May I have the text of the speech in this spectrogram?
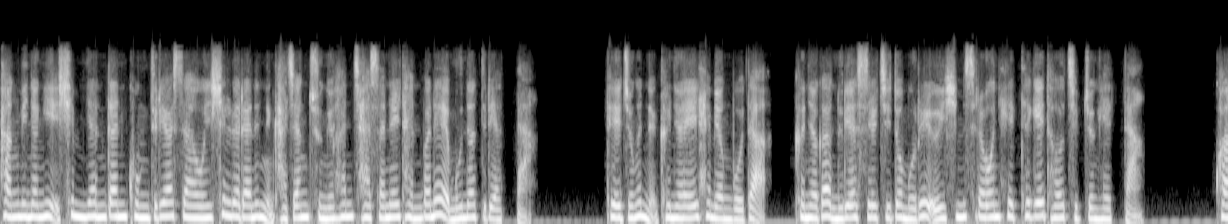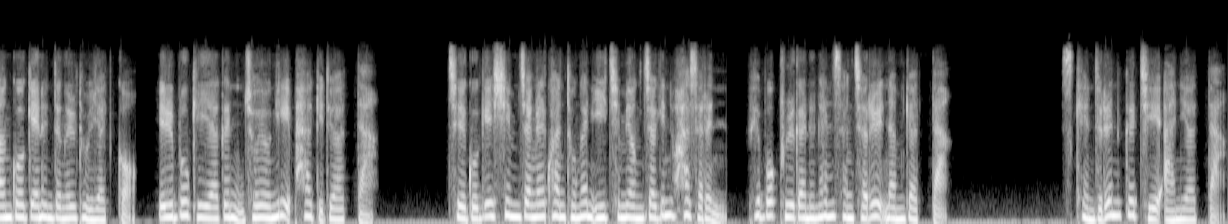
박민영이 10년간 공들여 쌓아온 신뢰라는 가장 중요한 자산을 단번에 무너뜨렸다. 대중은 그녀의 해명보다 그녀가 누렸을지도 모를 의심스러운 혜택에 더 집중했다. 광고 개는 등을 돌렸고 일부 계약은 조용히 파기되었다. 제국의 심장을 관통한 이 치명적인 화살은 회복 불가능한 상처를 남겼다. 스캔들은 끝이 아니었다.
